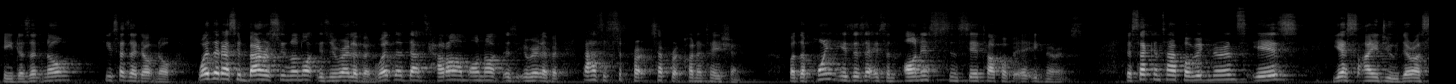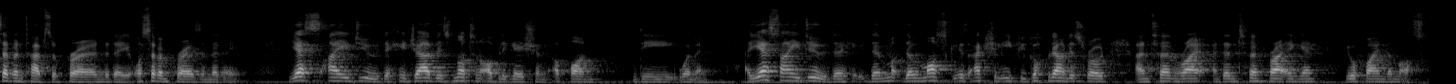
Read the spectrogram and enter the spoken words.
he doesn't know, he says, I don't know. Whether that's embarrassing or not is irrelevant. Whether that's haram or not is irrelevant. That has a separate, separate connotation. But the point is, is that it's an honest, sincere type of ignorance. The second type of ignorance is, yes, I do. There are seven types of prayer in the day, or seven prayers in the day. Yes, I do. The hijab is not an obligation upon the women. Uh, yes, I do. The, the, the mosque is actually, if you go down this road and turn right and then turn right again, you'll find the mosque.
